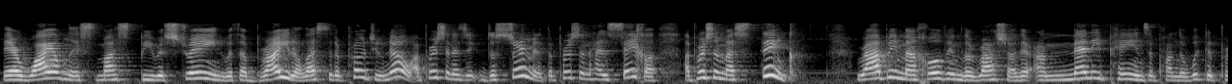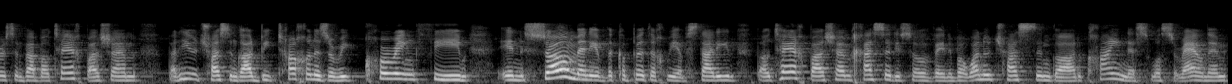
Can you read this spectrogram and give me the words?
Their wildness must be restrained with a bridle lest it approach you. No, a person has discernment, the person has seicha, a person must think Rabbi Machovim the Rasha, there are many pains upon the wicked person, Bashem, but he who trusts in God, Bitachon is a recurring theme in so many of the kapitach we have studied. Baltech Bashem Chesed but one who trusts in God, kindness will surround him.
